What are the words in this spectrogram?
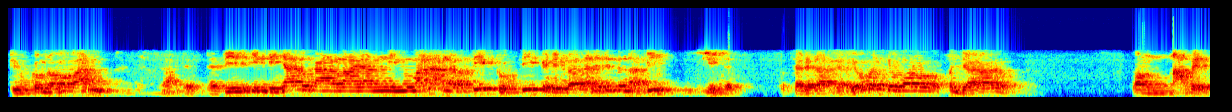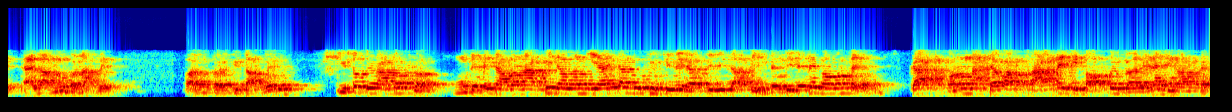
dihukum nopo pan jadi intinya tukang layan minuman ngerti bukti kehebatannya itu nabi dari raja yo wes penjara kon nabe dalammu kon nabe baru ditakwil, Yusuf yang ngatur loh. Mungkin calon nabi, calon kiai kan kudu direhabilitasi. Jadi dia ngomong sih, gak, orang nak jawab, saatnya ditokpe baliknya yang raga.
